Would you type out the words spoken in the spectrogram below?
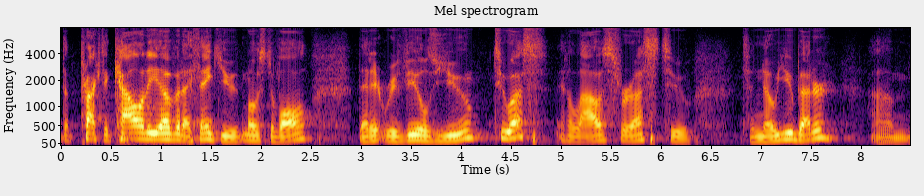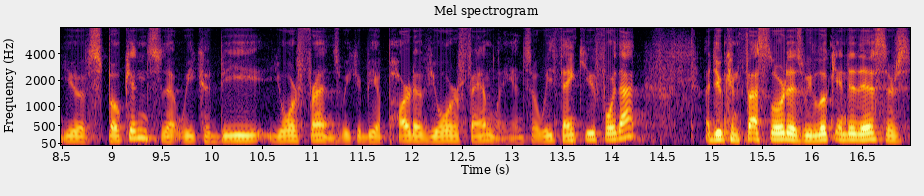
the practicality of it. I thank you most of all that it reveals you to us. It allows for us to, to know you better. Um, you have spoken so that we could be your friends. We could be a part of your family. And so we thank you for that. I do confess, Lord, as we look into this, there's,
